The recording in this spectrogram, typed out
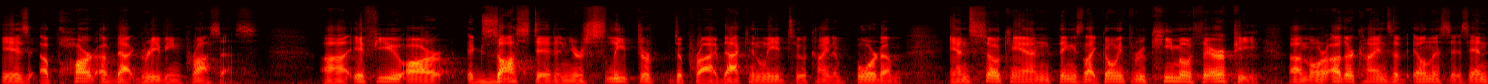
is a part of that grieving process. Uh, if you are exhausted and you're sleep de- deprived, that can lead to a kind of boredom and so can things like going through chemotherapy um, or other kinds of illnesses. And,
